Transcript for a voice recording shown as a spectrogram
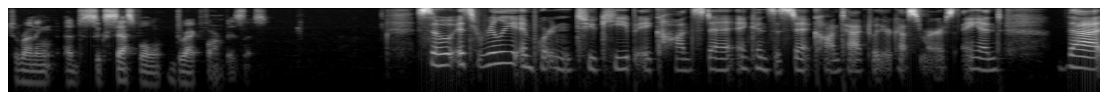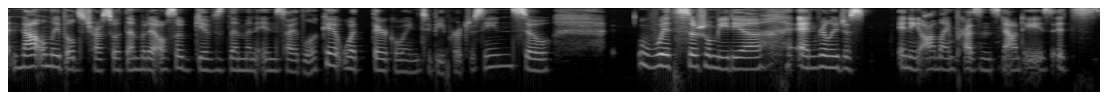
to running a successful direct farm business? So, it's really important to keep a constant and consistent contact with your customers. And that not only builds trust with them, but it also gives them an inside look at what they're going to be purchasing. So, with social media and really just any online presence nowadays, it's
